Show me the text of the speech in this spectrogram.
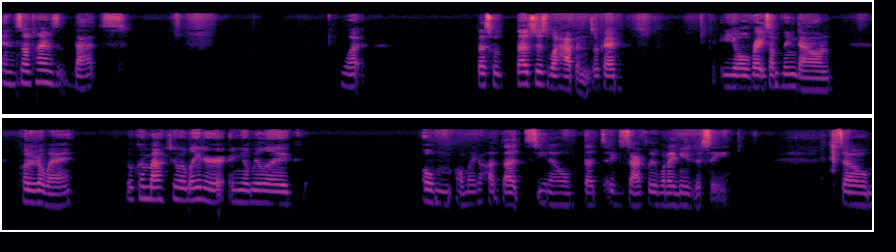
And sometimes that's what That's what that's just what happens, okay? You'll write something down, put it away. You'll come back to it later and you'll be like, "Oh, oh my god, that's, you know, that's exactly what I needed to see." So,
